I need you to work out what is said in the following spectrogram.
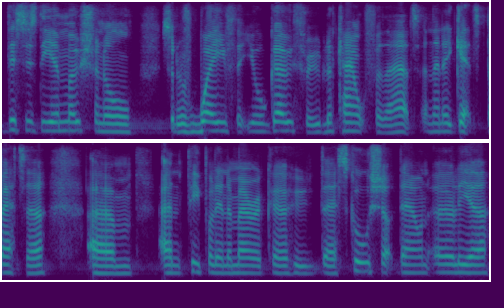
this is the emotional sort of wave that you'll go through. Look out for that, and then it gets better. Um, and people in America who their school shut down earlier.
